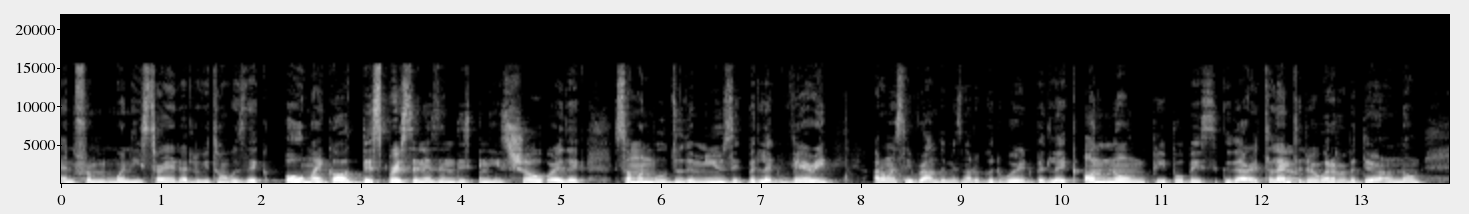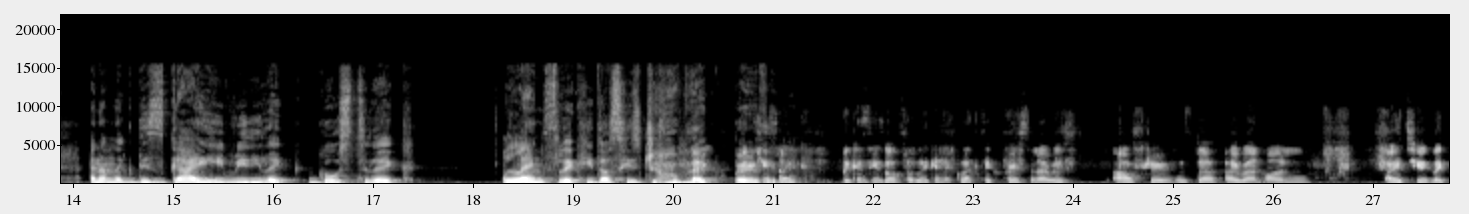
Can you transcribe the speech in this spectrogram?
and from when he started at Louis Vuitton was like, oh my god, this person is in this in his show, or like someone will do the music, but like very. I don't want to say random is not a good word, but like unknown people basically that are talented or whatever, but they're unknown. And I'm like, this guy, he really like goes to like lengths, like he does his job like But he's perfectly. like because he's also like an eclectic person. I was after his death. I went on iTunes like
